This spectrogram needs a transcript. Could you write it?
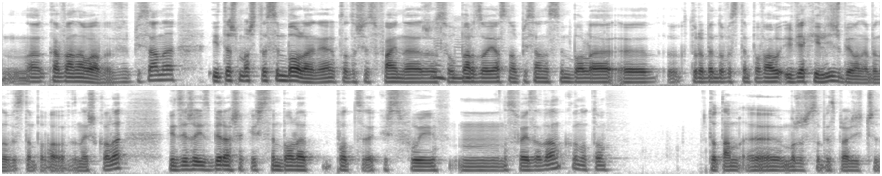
na kawa na ławę wypisane i też masz te symbole, nie? To też jest fajne, że są mhm. bardzo jasno opisane symbole, y, które będą występowały i w jakiej liczbie one będą występowały w danej szkole. Więc jeżeli zbierasz jakieś symbole pod jakieś swój, mm, swoje zadanko, no to, to tam y, możesz sobie sprawdzić, czy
